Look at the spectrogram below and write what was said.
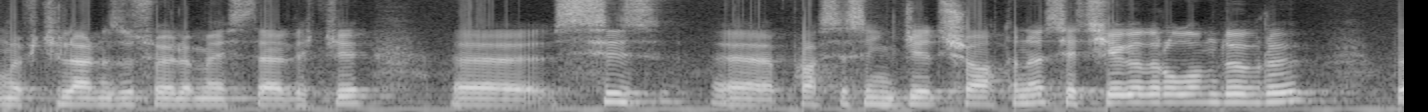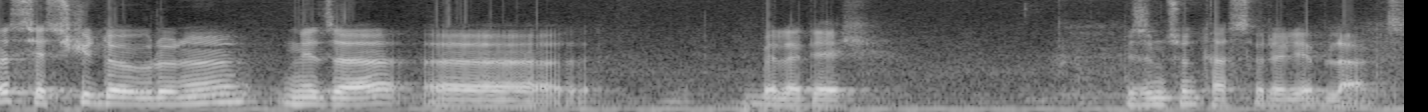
fikirlərinizi söyləmək istərdik ki, siz prosesin gedişatını, seçkiyə qədər olan dövrü və seçki dövrünü necə e, belə deyək, bizim üçün təsvir eləyə bilərdiniz?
